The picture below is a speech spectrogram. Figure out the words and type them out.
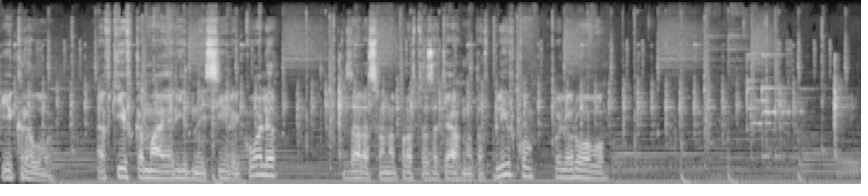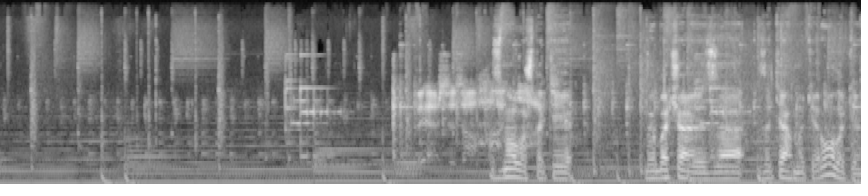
і крило. Автівка має рідний сірий колір. Зараз вона просто затягнута в плівку кольорову. Знову ж таки, вибачаюсь за затягнуті ролики,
